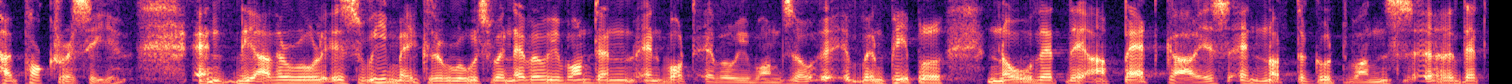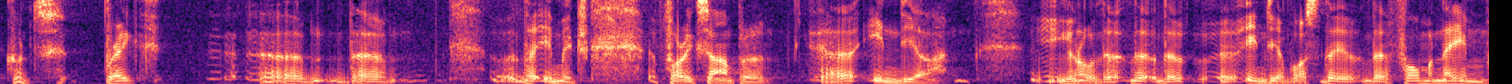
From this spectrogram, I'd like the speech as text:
hypocrisy, and the other rule is we make the rules whenever we want and, and whatever we want. So uh, when people know that they are bad guys and not the good ones, uh, that could break uh, the the image. For example, uh, India. You know, the, the, the uh, India was the, the former name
